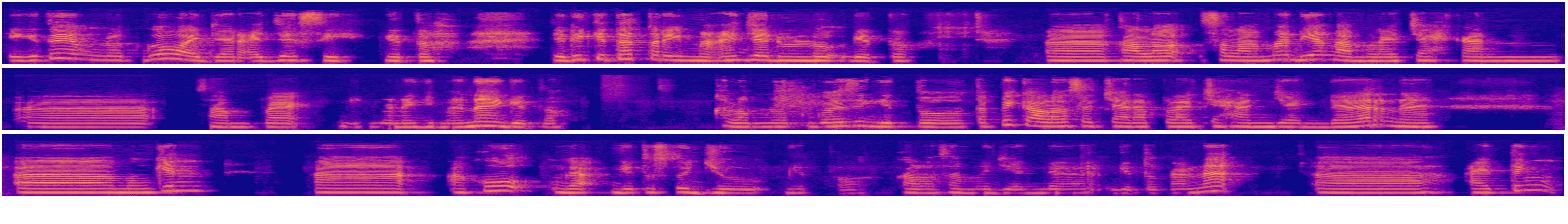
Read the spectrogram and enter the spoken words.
kayak gitu ya menurut gue wajar aja sih gitu. Jadi kita terima aja dulu gitu. Uh, kalau selama dia nggak melecehkan uh, sampai gimana-gimana gitu. Kalau menurut gue sih gitu. Tapi kalau secara pelecehan gender, nah uh, mungkin uh, aku nggak gitu setuju gitu kalau sama gender gitu karena uh, I think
